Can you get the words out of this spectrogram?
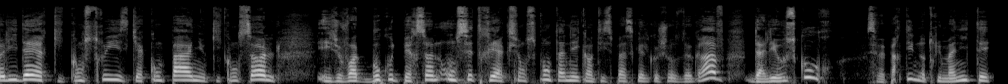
solidaires, qui construisent, qui accompagnent, qui consolent. Et je vois que beaucoup de personnes ont cette réaction spontanée quand il se passe quelque chose de grave, d'aller au secours. Ça fait partie de notre humanité.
